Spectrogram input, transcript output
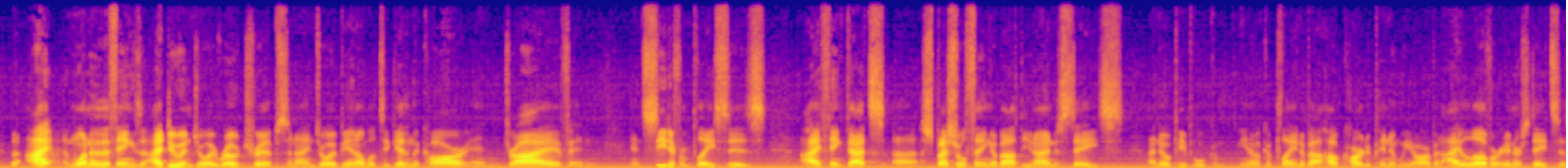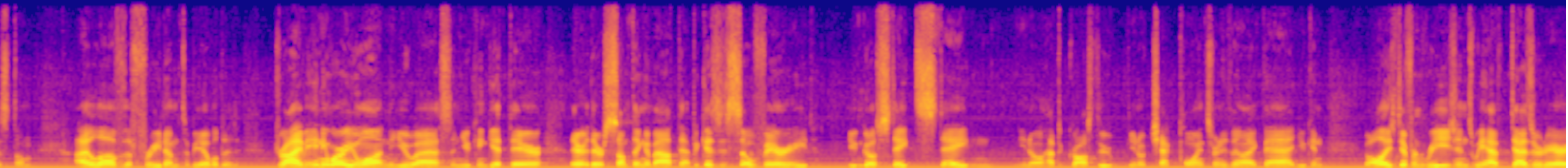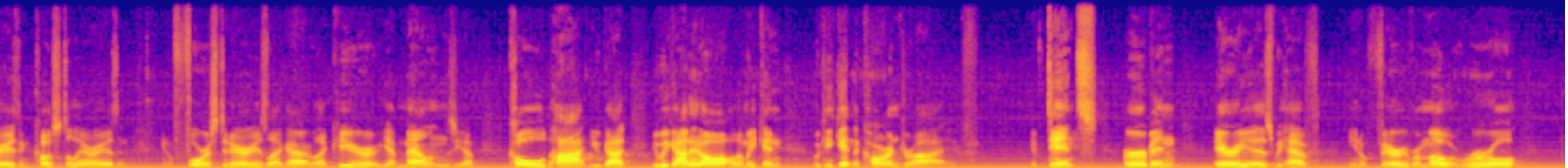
But I, one of the things I do enjoy road trips, and I enjoy being able to get in the car and drive and, and see different places. I think that's a special thing about the United States. I know people, you know, complain about how car dependent we are, but I love our interstate system. I love the freedom to be able to drive anywhere you want in the U.S. and you can get there. There, there's something about that because it's so varied. You can go state to state and you know have to cross through you know checkpoints or anything like that. You can go all these different regions. We have desert areas and coastal areas and you know forested areas like out, like here. You have mountains. You have cold, hot. You got we got it all, and we can we can get in the car and drive. We have dense urban areas. We have you know very remote rural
